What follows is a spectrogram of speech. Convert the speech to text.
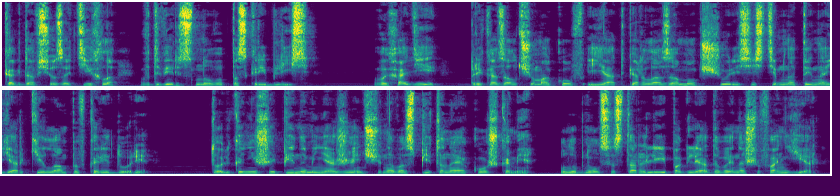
Когда все затихло, в дверь снова поскреблись. «Выходи», – приказал Чумаков, и я отперла замок, щурясь из темноты на яркие лампы в коридоре. «Только не шипи на меня, женщина, воспитанная кошками», – улыбнулся Старли, поглядывая на шифоньер –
